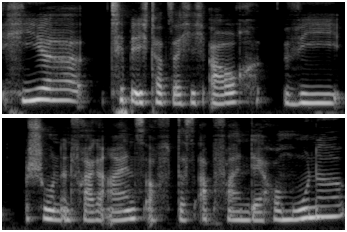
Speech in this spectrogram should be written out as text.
Hier tippe ich tatsächlich auch, wie schon in Frage 1 auf das Abfallen der Hormone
